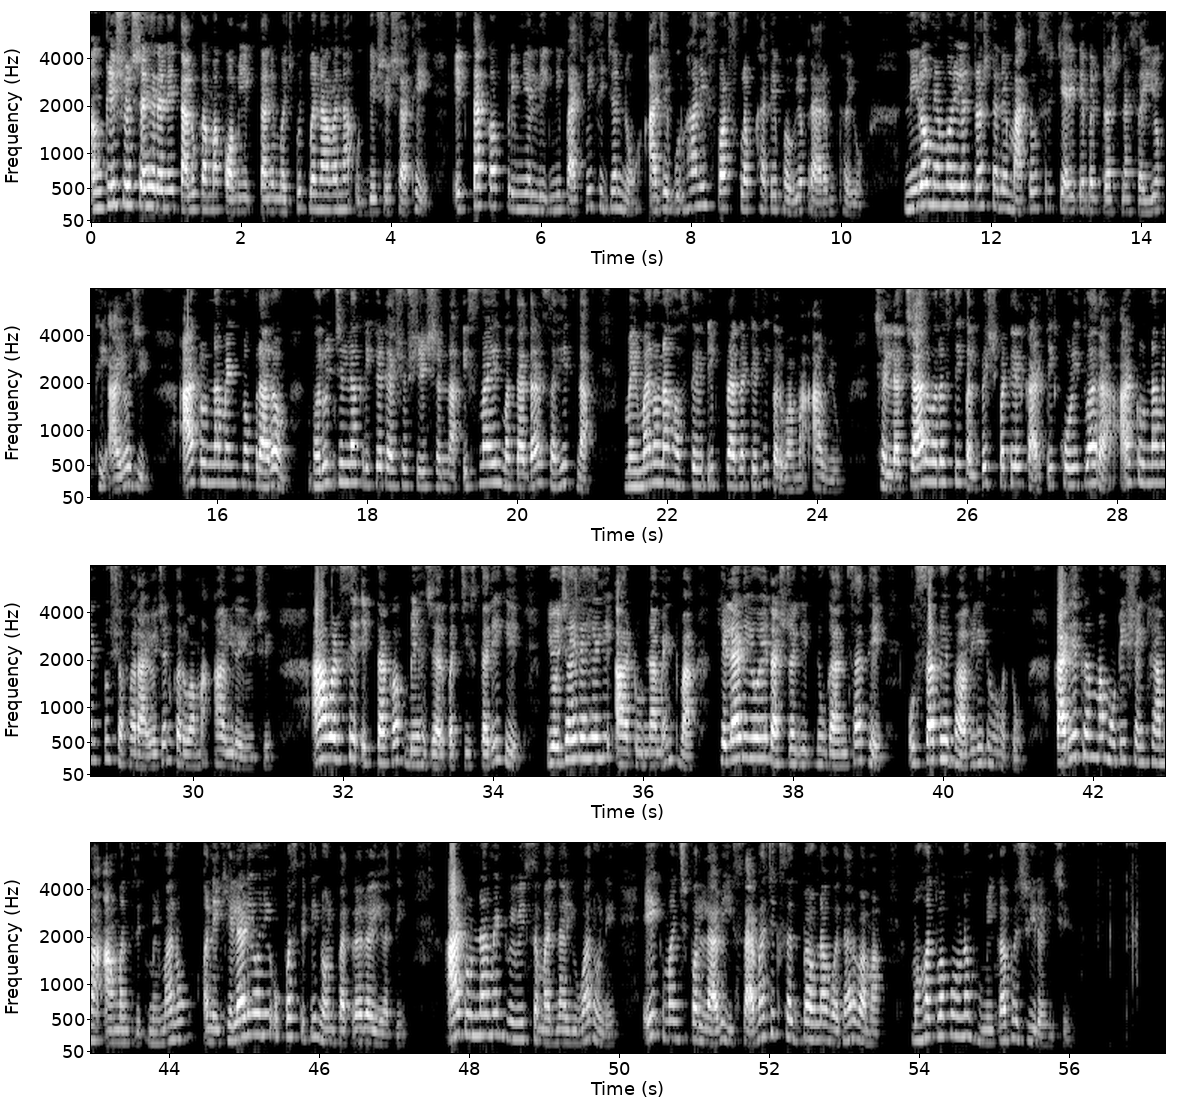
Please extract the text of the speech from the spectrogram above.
અંકલેશ્વર શહેર અને તાલુકામાં કોમી એકતાને મજબૂત બનાવવાના ઉદ્દેશ્ય સાથે એકતા કપ પ્રીમિયર લીગની પાંચમી સિઝનનો આજે બુરહાની સ્પોર્ટ્સ ક્લબ ખાતે ભવ્ય પ્રારંભ થયો. નીરવ મેમોરિયલ ટ્રસ્ટ અને માતોશ્રી ચેરિટેબલ ટ્રસ્ટના સહયોગથી આયોજિત આ ટુર્નામેન્ટનો પ્રારંભ ભરૂચ જિલ્લા ક્રિકેટ એસોસિએશનના ઇસ્માઇલ મતાદાર સહિતના મહેમાનોના હસ્તે દીપ પ્રાગટ્યથી કરવામાં આવ્યું. છેલ્લા ચાર વર્ષથી કલ્પેશ પટેલ કાર્તિક કોળી દ્વારા આ ટુર્નામેન્ટનું સફળ આયોજન કરવામાં આવી રહ્યું છે. આ વર્ષે એકતા કપ બે હજાર પચીસ તરીકે યોજાઈ રહેલી આ ટુર્નામેન્ટમાં ખેલાડીઓએ રાષ્ટ્રગીતનું ગાન સાથે ઉત્સાહભેર ભાગ લીધો હતો. કાર્યક્રમમાં મોટી સંખ્યામાં આમંત્રિત મહેમાનો અને ખેલાડીઓની ઉપસ્થિતિ નોંધપાત્ર રહી હતી. આ ટુર્નામેન્ટ વિવિધ સમાજના યુવાનોને એક મંચ પર લાવી સામાજિક સદભાવના વધારવામાં મહત્વપૂર્ણ ભૂમિકા ભજવી રહી છે.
